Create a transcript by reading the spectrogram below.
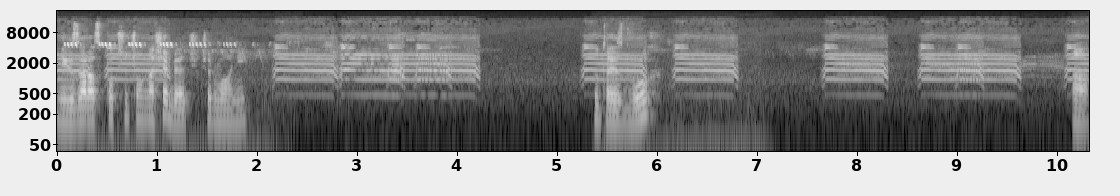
Niech zaraz pokrzyczą na siebie ci czerwoni. Tutaj jest dwóch. A.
